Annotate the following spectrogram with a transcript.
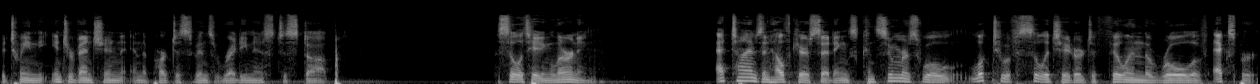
between the intervention and the participant's readiness to stop. Facilitating learning. At times in healthcare settings, consumers will look to a facilitator to fill in the role of expert.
